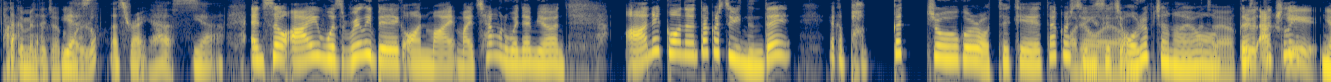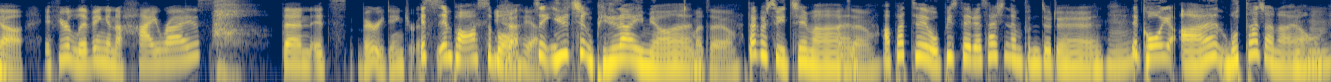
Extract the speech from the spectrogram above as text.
닦으면 되죠, Yes, 그걸로? that's right. Yes. Yeah. And so I was really big on my my 창문 왜냐면 안에 거는 닦을 수 있는데 약간 바깥쪽을 어떻게 닦을 수 있을지 어려워요. 어렵잖아요. 맞아요. 그래서 그리고 actually 특히, yeah, if you're living in a high rise, then it's very dangerous. it's impossible. Yeah, yeah. 그래서 1층 빌라이면 맞아요. 닦을 수 있지만 맞아요. 아파트 오피스텔에 사시는 분들은 근데 거의 안 못하잖아요.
